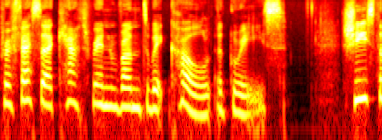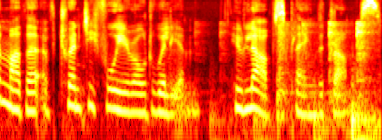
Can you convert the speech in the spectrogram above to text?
Professor Catherine Runswick Cole agrees. She's the mother of 24 year old William, who loves playing the drums.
